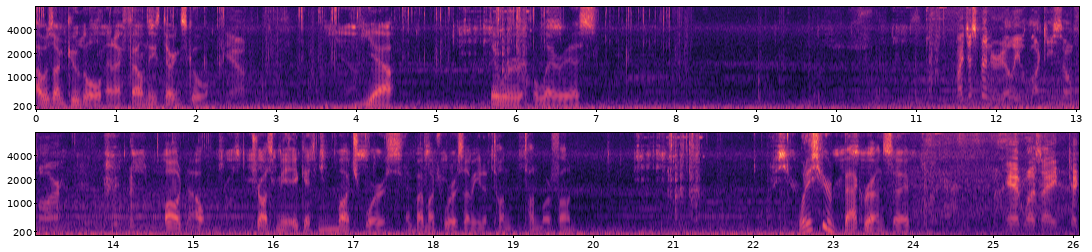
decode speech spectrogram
I was on Google and I found these during school. Yeah. Yeah. They were hilarious. Have I just been really lucky so far? Oh no. Trust me, it gets much worse. And by much worse, I mean a ton, ton more fun. What does your background say? It was a pic,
